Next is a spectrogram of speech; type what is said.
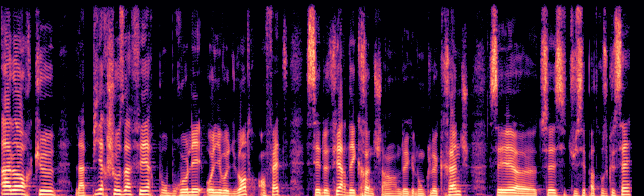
alors que la pire chose à faire pour brûler au niveau du ventre, en fait, c'est de faire des crunchs. Hein. Donc le crunch, c'est, euh, tu sais, si tu sais pas trop ce que c'est,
